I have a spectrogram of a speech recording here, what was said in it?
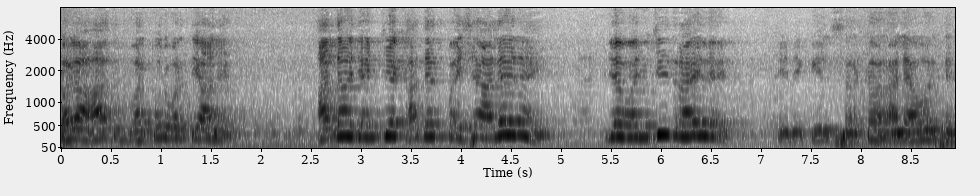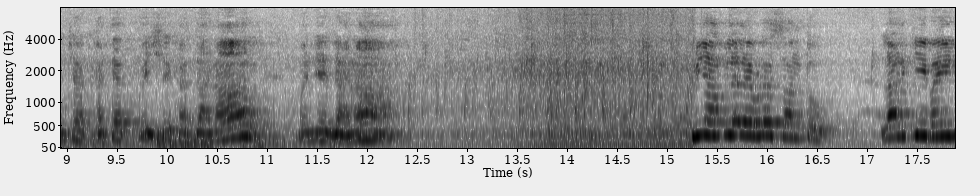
बघा हात भरपूर वरती आले. आता ज्यांचे खात्यात पैसे आले नाही जे वंचित राहिले ते देखील सरकार आल्यावर त्यांच्या खात्यात पैसे का जाणार म्हणजे जाणार. मी आपल्याला एवढंच सांगतो. लाडकी बहीण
